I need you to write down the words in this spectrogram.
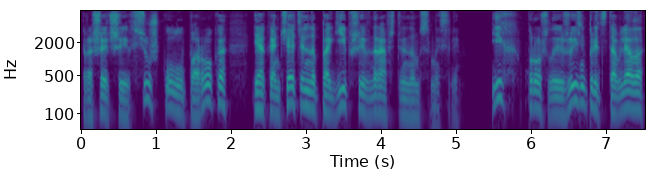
прошедшие всю школу порока и окончательно погибшие в нравственном смысле. Их прошлая жизнь представляла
